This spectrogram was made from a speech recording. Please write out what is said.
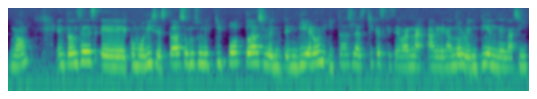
¿no? Entonces, eh, como dices, todas somos un equipo, todas lo entendieron y todas las chicas que se van agregando lo entienden así,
